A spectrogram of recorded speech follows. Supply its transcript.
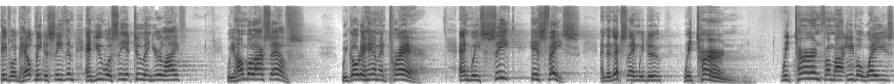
people have helped me to see them, and you will see it too in your life. We humble ourselves, we go to Him in prayer and we seek his face. And the next thing we do, we turn. We turn from our evil ways.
